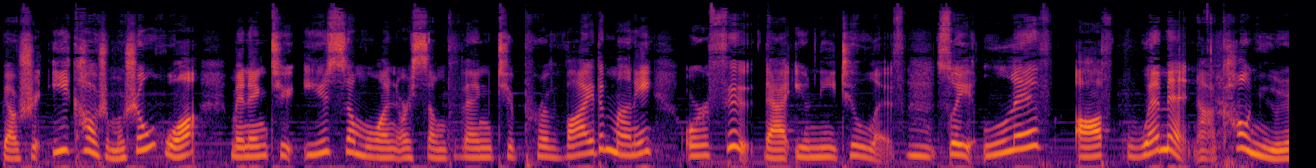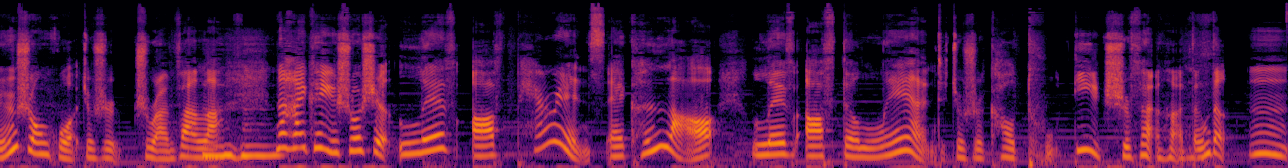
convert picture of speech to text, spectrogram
表示依靠什么生活，meaning to use someone or something to provide the money or food that you need to live。所以 live Of women 啊，靠女人生活就是吃软饭了。那还可以说是 live off parents，哎，啃老；live off the land 就是靠土地吃饭哈，等等。嗯，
